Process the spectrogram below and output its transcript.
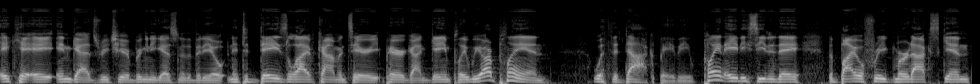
aka In God's Reach here, bringing you guys another video. And in today's live commentary Paragon gameplay, we are playing with the Doc, baby. Playing ADC today, the Biofreak Murdock skin.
